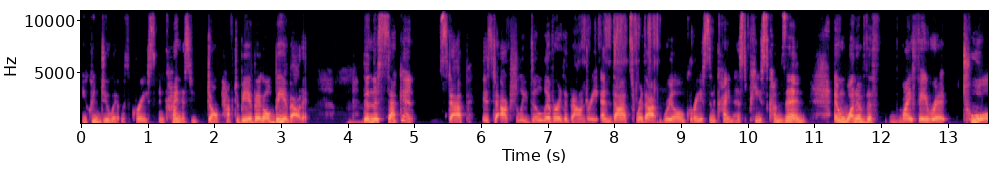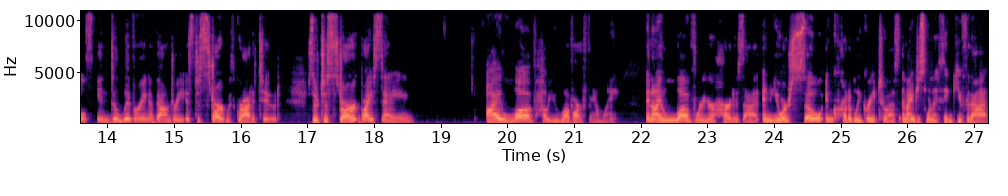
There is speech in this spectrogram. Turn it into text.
you can do it with grace and kindness. You don't have to be a big old b about it. Mhm. then the second step is to actually deliver the boundary and that's where that real grace and kindness piece comes in. And one of the my favorite tools in delivering a boundary is to start with gratitude. So to start by saying i love how you love our family and i love where your heart is at and you are so incredibly great to us and i just want to thank you for that.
